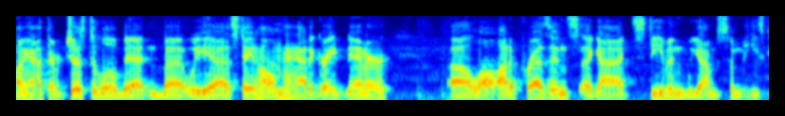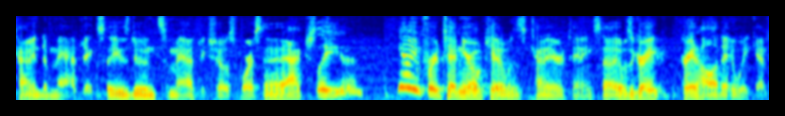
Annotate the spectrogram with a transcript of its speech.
hung out there just a little bit. But we uh, stayed home, had a great dinner, a lot of presents. I got Steven, We got him some. He's kind of into magic, so he was doing some magic shows for us, and it actually, uh, you know, for a ten-year-old kid, it was kind of entertaining. So it was a great, great holiday weekend.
